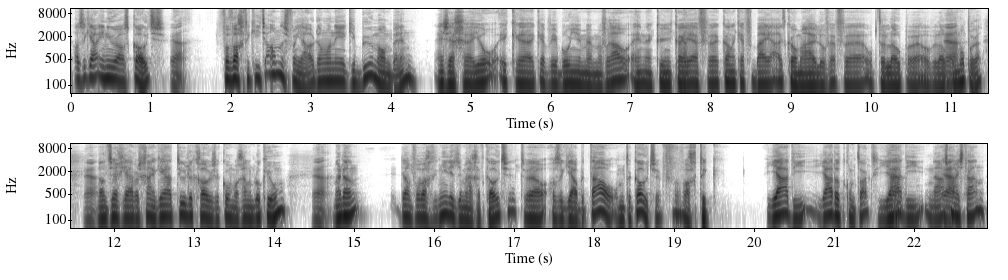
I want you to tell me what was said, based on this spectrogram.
als ik jou inhuur als coach, Ja, verwacht ik iets anders van jou dan wanneer ik je buurman ben. En zeg, eh, joh, ik, eh, ik heb weer bonje met mijn vrouw. En dan kun je, kan, je even, kan ik even bij je uitkomen huilen of even op de lopen, op de lopen Ja. mopperen. ja, Dan zeg jij waarschijnlijk, ja, tuurlijk gozer, kom, we gaan een blokje om. ja. Maar dan, dan verwacht ik niet dat je mij gaat coachen. Terwijl als ik jou betaal om te coachen, verwacht ik ja, die, ja dat contact. Ja, Ja. die naast Ja. mij staan.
